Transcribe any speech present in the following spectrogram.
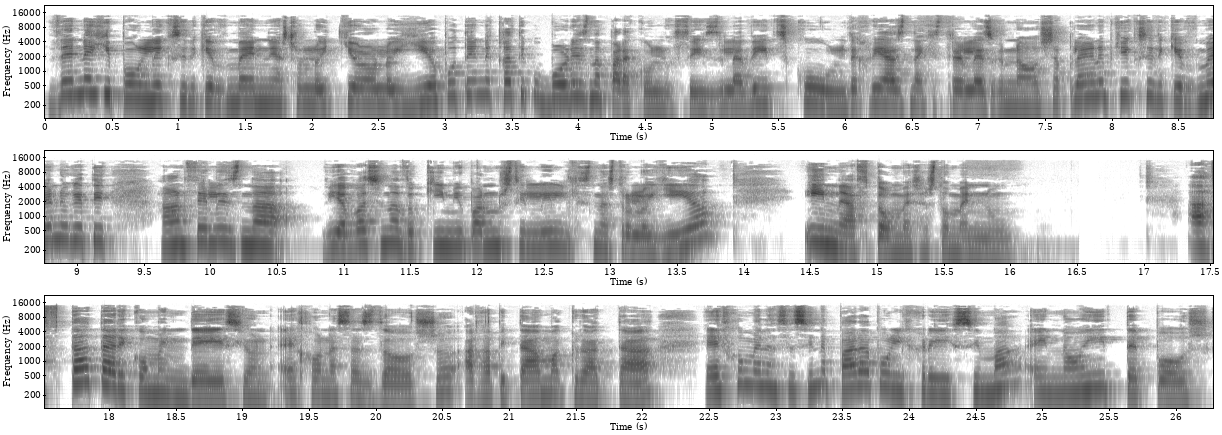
δεν έχει πολύ εξειδικευμένη αστρολογική ορολογία, οπότε είναι κάτι που μπορείς να παρακολουθείς. Δηλαδή, it's cool, δεν χρειάζεται να έχεις τρελές γνώσεις, απλά είναι πιο εξειδικευμένο γιατί αν θέλεις να διαβάσεις ένα δοκίμιο πάνω στη Λίλη στην αστρολογία, είναι αυτό μέσα στο μενού. Αυτά τα recommendation έχω να σας δώσω, αγαπητά μου ακροατά. Εύχομαι να σας είναι πάρα πολύ χρήσιμα. Εννοείται πως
